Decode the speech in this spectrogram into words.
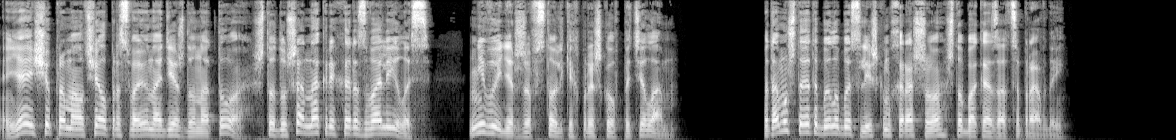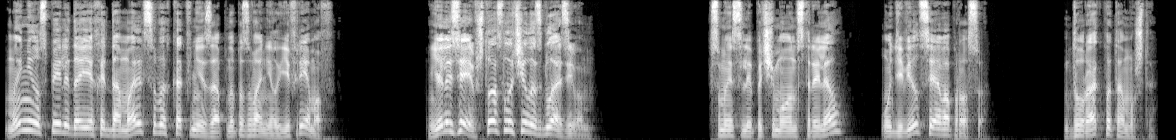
Я еще промолчал про свою надежду на то, что душа накреха развалилась, не выдержав стольких прыжков по телам потому что это было бы слишком хорошо, чтобы оказаться правдой. Мы не успели доехать до Мальцевых, как внезапно позвонил Ефремов. «Елисеев, что случилось с Глазьевым?» «В смысле, почему он стрелял?» Удивился я вопросу. «Дурак, потому что».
